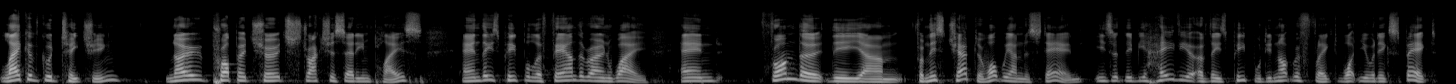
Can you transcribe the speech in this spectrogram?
lack of good teaching, no proper church structure set in place, and these people have found their own way. And from the, the um, from this chapter, what we understand is that the behavior of these people did not reflect what you would expect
